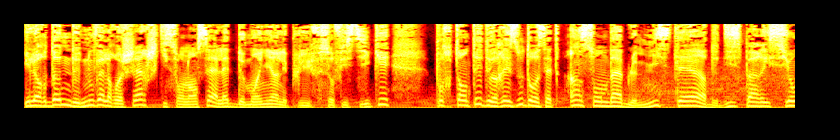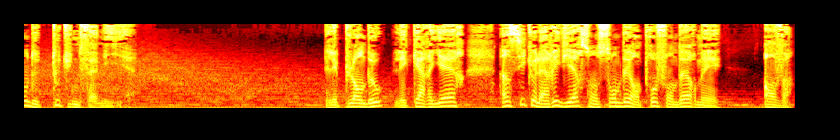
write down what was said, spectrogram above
Il ordonne de nouvelles recherches qui sont lancées à l'aide de moyens les plus sophistiqués pour tenter de résoudre cet insondable mystère de disparition de toute une famille. Les plans d'eau, les carrières, ainsi que la rivière sont sondés en profondeur, mais en vain.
